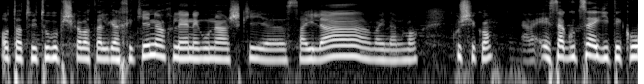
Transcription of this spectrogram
hautatu ditugu pixka bat algarrekin, hor lehen eguna aski uh, zaila, baina mo, ikusiko. Ara, Ezagutza egiteko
